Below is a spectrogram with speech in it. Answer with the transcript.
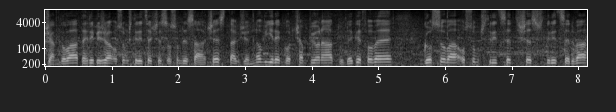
Žangová tehdy běžela 8.46.86, takže nový rekord šampionátu Degefové. Gosová 8.46.42,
